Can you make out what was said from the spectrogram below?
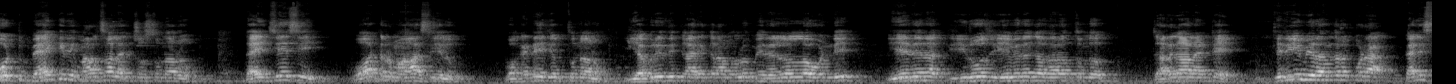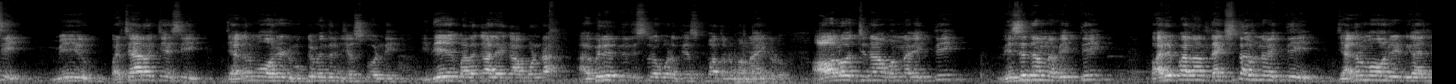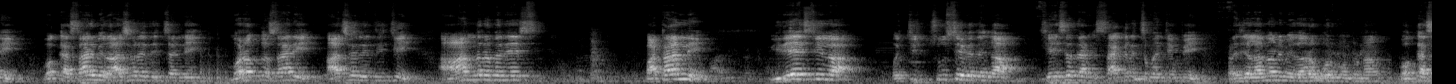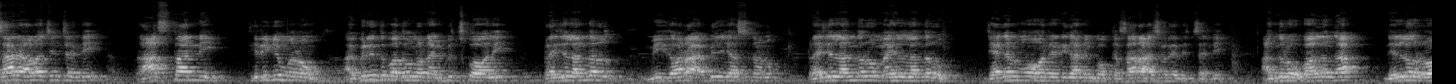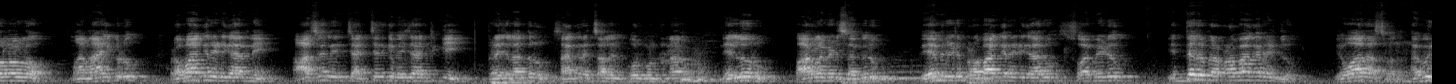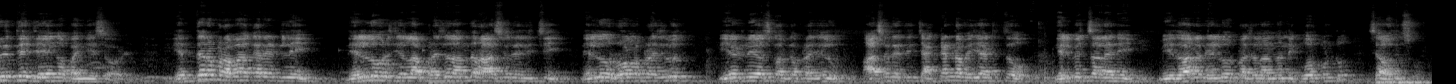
ఓటు బ్యాంకుని మలసాలని చూస్తున్నారు. దయచేసి ఓటర్ మహాశీలు ఒకటే చెప్తున్నాను. ఈ అభివృద్ధి కార్యక్రమంలో మీరు ఇళ్ళలో ఉండి ఏదైనా ఈరోజు ఏ విధంగా జరుగుతుందో జరగాలంటే తిరిగి మీరందరూ కూడా కలిసి మీరు ప్రచారం చేసి జగన్మోహన్ రెడ్డి ముఖ్యమంత్రిని చేసుకోండి. ఇదే పథకాలే కాకుండా అభివృద్ధి దిశలో కూడా తీసుకుపోతాడు మా నాయకుడు. ఆలోచన ఉన్న వ్యక్తి విజన్ ఉన్న వ్యక్తి పరిపాలన దక్షత ఉన్న వ్యక్తి జగన్మోహన్ రెడ్డి గారిని ఒక్కసారి మీరు ఆశీర్వదించండి. మరొక్కసారి ఆశీర్వదించి ఆంధ్రప్రదేశ్ పటాన్ని విదేశీల వచ్చి చూసే విధంగా చేసేదానికి సహకరించమని చెప్పి ప్రజలందరినీ మీ ద్వారా కోరుకుంటున్నాను. ఒక్కసారి ఆలోచించండి. రాష్ట్రాన్ని తిరిగి మనం అభివృద్ధి పదంలో నడిపించుకోవాలి. ప్రజలందరూ మీ ద్వారా అప్పీల్ చేస్తున్నాను. ప్రజలందరూ మహిళలందరూ జగన్మోహన్ రెడ్డి గారిని ఇంకొకసారి ఆశీర్వదించండి. అందులో భాగంగా నెల్లూరు రూరల్లో మా నాయకుడు ప్రభాకర్ రెడ్డి గారిని ఆశీర్వదించి అత్యధిక మెజార్టీకి ప్రజలందరూ సహకరించాలని కోరుకుంటున్నాను. నెల్లూరు పార్లమెంట్ సభ్యులు వేమిరెడ్డి ప్రభాకర్ రెడ్డి గారు స్వామిడు ఇద్దరు ప్రభాకర్ రెడ్డిలు వివాదాస్పదం అభివృద్ధి జయంగా పనిచేసేవాళ్ళు. ఇద్దరు ప్రభాకర్ రెడ్డిని నెల్లూరు జిల్లా ప్రజలందరూ ఆశీర్వదించి నెల్లూరు రూరల్ ప్రజలు ఏడు నియోజకవర్గ ప్రజలు ఆశీర్వదించి అఖండ మెజార్టీతో గెలిపించాలని మీ ద్వారా నెల్లూరు ప్రజలందరినీ కోరుకుంటూ సెలవు తీసుకుంటాం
